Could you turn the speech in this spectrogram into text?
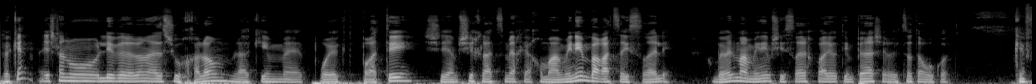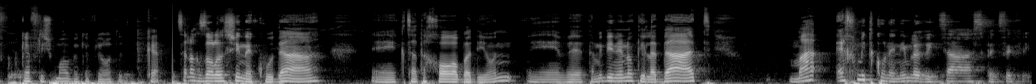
וכן, יש לנו, לי ולאלונה איזשהו חלום להקים אה, פרויקט פרטי שימשיך להצמיח, כי אנחנו מאמינים ברץ הישראלי. אנחנו באמת מאמינים שישראל יכולה להיות אימפריה של ריצות ארוכות. כיף, כיף לשמוע וכיף לראות את זה. כן. אני רוצה לחזור לאיזושהי נקודה, אה, קצת אחורה בדיון, אה, ותמיד עניין אותי לדעת מה, איך מתכוננים לריצה ספציפית.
